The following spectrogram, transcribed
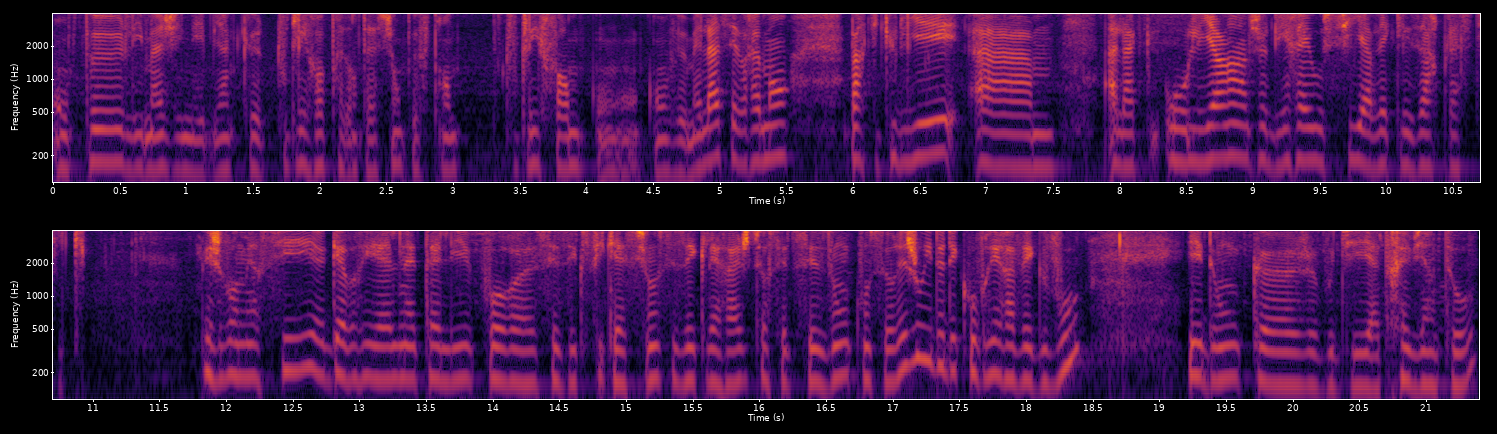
on peut l'imaginer, bien que toutes les représentations peuvent prendre toutes les formes qu'on veut. Mais là, c'est vraiment particulier à, à la, au lien, je dirais aussi, avec les arts plastiques je vous remercie, Gabriel, Nathalie, pour euh, ces explications, ces éclairages sur cette saison qu'on se réjouit de découvrir avec vous. Et donc, euh, je vous dis à très bientôt.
